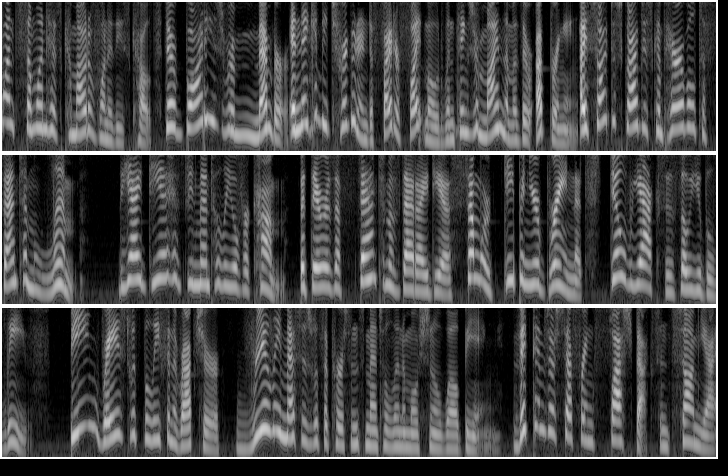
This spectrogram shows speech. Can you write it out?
once someone has come out of one of these cults, their bodies remember and they can be triggered into fight or flight mode when things remind them of their upbringing. I saw it described as comparable to phantom limb. The idea has been mentally overcome, but there is a phantom of that idea somewhere deep in your brain that still reacts as though you believe. Being raised with belief in the rapture really messes with a person's mental and emotional well being. Victims are suffering flashbacks, insomnia,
